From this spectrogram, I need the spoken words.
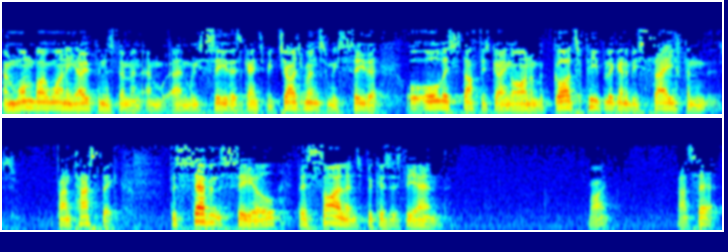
And one by one, he opens them, and, and, and we see there's going to be judgments, and we see that all, all this stuff is going on, and God's people are going to be safe, and fantastic. The seventh seal, there's silence because it's the end. Right? That's it.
